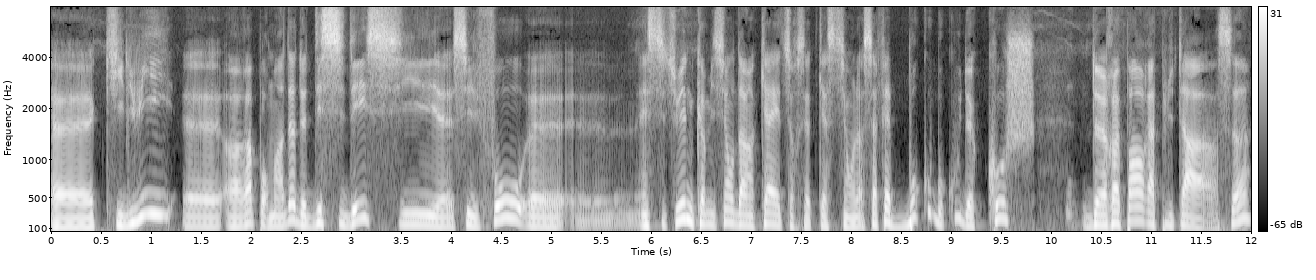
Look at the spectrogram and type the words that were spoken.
euh, qui, lui, euh, aura pour mandat de décider si, s'il faut instituer une commission d'enquête sur cette question-là. Ça fait beaucoup, beaucoup de couches de report à plus tard, ça.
